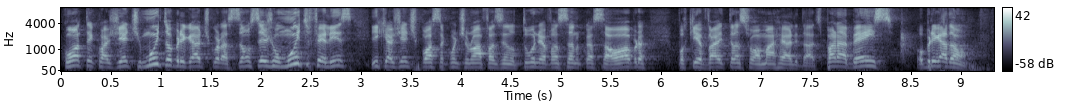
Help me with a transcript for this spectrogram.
Contem com a gente. Muito obrigado de coração. Sejam muito felizes e que a gente possa continuar fazendo túnel, avançando com essa obra, porque vai transformar realidades. Parabéns. Obrigadão.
